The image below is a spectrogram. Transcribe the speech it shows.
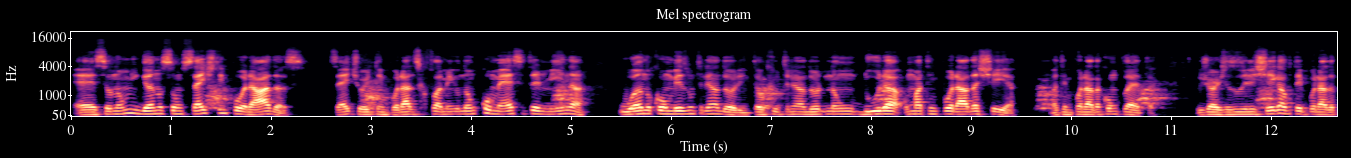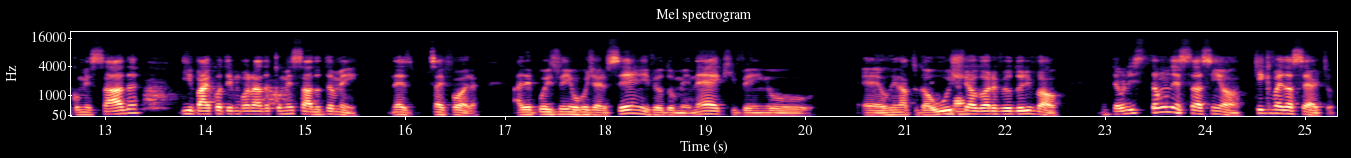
é, se eu não me engano, são sete temporadas, sete, oito temporadas, que o Flamengo não começa e termina o ano com o mesmo treinador. Então, que o treinador não dura uma temporada cheia, uma temporada completa. O Jorge Jesus ele chega com a temporada começada e vai com a temporada começada também, né? Sai fora. Aí depois vem o Rogério Ceni, vem o Domenech, vem o, é, o Renato Gaúcho é. e agora vem o Dorival. Então eles estão nessa assim, ó. O que, que vai dar certo?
